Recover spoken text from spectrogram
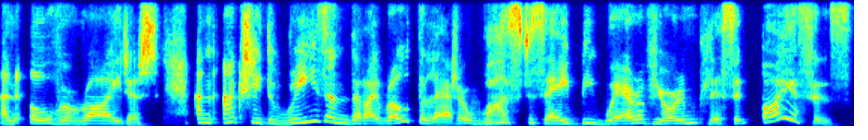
and override it. And actually, the reason that I wrote the letter was to say, beware of your implicit biases.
